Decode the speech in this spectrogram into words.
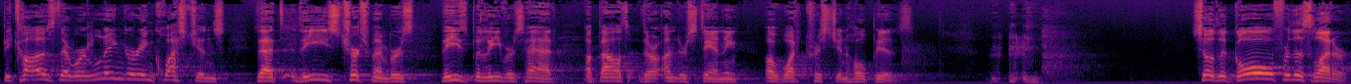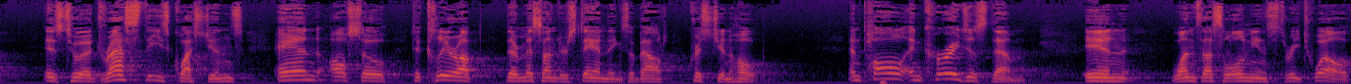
because there were lingering questions that these church members, these believers had about their understanding of what Christian hope is. so, the goal for this letter is to address these questions and also to clear up their misunderstandings about Christian hope. And Paul encourages them in 1 Thessalonians 3:12,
